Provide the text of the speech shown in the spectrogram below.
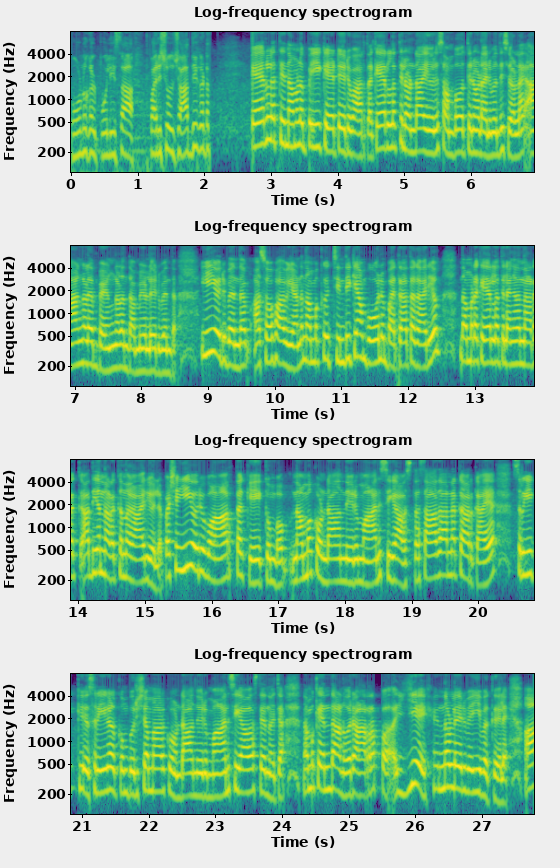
ഫോണുകൾ പോലീസ് പരിശോധിച്ചു. ആദ്യഘട്ട കേരളത്തിൽ നമ്മളിപ്പോൾ ഈ കേട്ട ഒരു വാർത്ത കേരളത്തിലുണ്ടായ ഒരു സംഭവത്തിനോടനുബന്ധിച്ചുള്ള ആങ്ങളും പെങ്ങളും തമ്മിലുള്ള ഒരു ബന്ധം. ഈ ഒരു ബന്ധം അസ്വാഭാവികമാണ്. നമുക്ക് ചിന്തിക്കാൻ പോലും പറ്റാത്ത കാര്യം നമ്മുടെ കേരളത്തിൽ അങ്ങനെ നടക്ക അധികം നടക്കുന്ന കാര്യമല്ല. പക്ഷേ ഈ ഒരു വാർത്ത കേൾക്കുമ്പം നമുക്കുണ്ടാകുന്ന ഒരു മാനസികാവസ്ഥ സാധാരണക്കാർക്കായ സ്ത്രീ സ്ത്രീകൾക്കും പുരുഷന്മാർക്കും ഉണ്ടാകുന്ന ഒരു മാനസികാവസ്ഥ എന്ന് വെച്ചാൽ നമുക്ക് എന്താണ് ഒരു അറപ്പ് അയ്യേ എന്നുള്ള ഒരു വെയ് വെക്കുകയല്ലേ ആ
